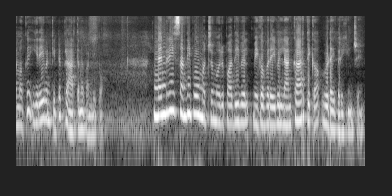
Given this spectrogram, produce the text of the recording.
நமக்கு இறைவன் கிட்ட பிரார்த்தனை பண்ணிப்போம். நன்றி சந்திப்போம் மற்றும் ஒரு பதிவில் மிக விரைவில் நான் கார்த்திகா விடைபெறுகின்றேன்.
